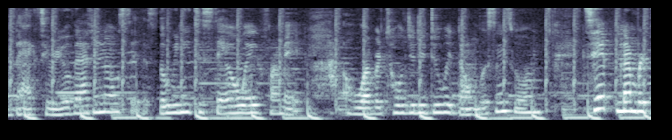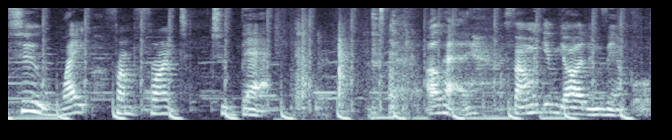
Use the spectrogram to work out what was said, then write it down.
bacterial vaginosis. So we need to stay away from it. Whoever told you to do it, don't listen to them. Tip number two, wipe from front to back. Okay, so I'm gonna give y'all an example.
